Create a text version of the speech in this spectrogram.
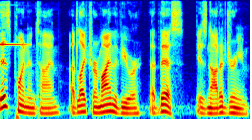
At this point in time, I'd like to remind the viewer that this is not a dream.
